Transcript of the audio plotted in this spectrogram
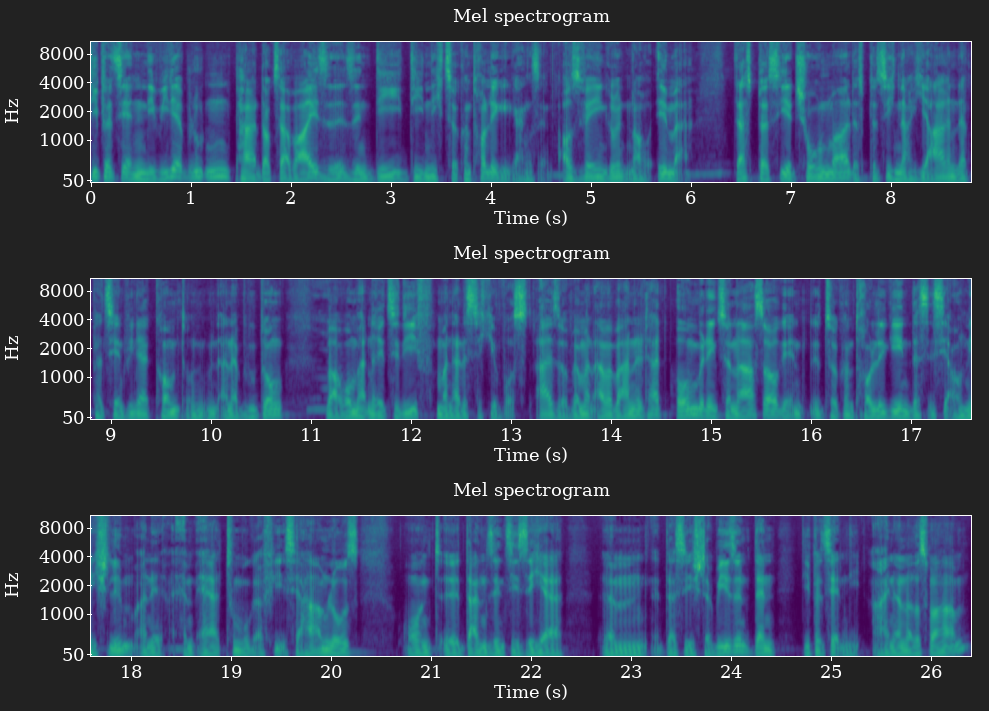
Die Patienten, die wiederbluten, paradoxerweise sind die, die nicht zur Kontrolle gegangen sind. Aus welchen Gründen auch immer. Das passiert schon mal, dass plötzlich nach Jahren der Patient wiederkommt und mit einer Blutung. Warum hat ein Rezidiv? Man hat es nicht gewusst. Also, wenn man einmal behandelt hat, unbedingt zur Nachsorge, in, zur Kontrolle gehen. Das ist ja auch nicht schlimm. Eine MR-Tomographie ist ja harmlos. Und äh, dann sind sie sicher, ähm, dass sie stabil sind. Denn die Patienten, die ein anderes Mal haben,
